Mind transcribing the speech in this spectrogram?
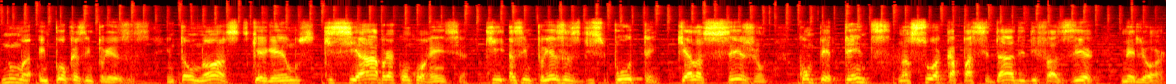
numa, em poucas empresas. Então, nós queremos que se abra a concorrência, que as empresas disputem, que elas sejam competentes na sua capacidade de fazer melhor,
